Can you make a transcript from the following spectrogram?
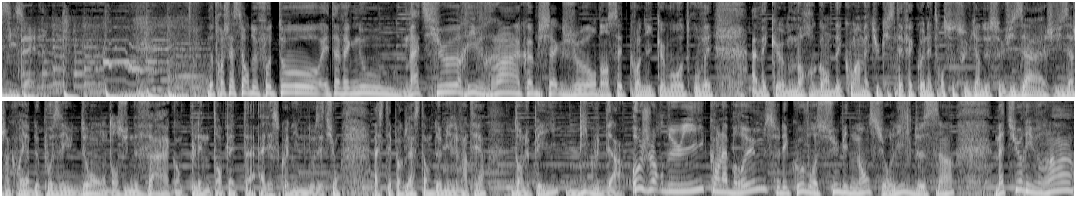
Zizel. Notre chasseur de photos est avec nous, Mathieu Riverain, comme chaque jour dans cette chronique que vous retrouvez avec Morgan Descoings. Mathieu qui s'était fait connaître, on se souvient de ce visage, visage incroyable de Poséidon dans une vague en pleine tempête à l'Esconine. Nous étions à cette époque-là, c'était en 2021, dans le pays Bigoudin. Aujourd'hui, quand la brume se découvre subitement sur l'île de Saint, Mathieu Riverain,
